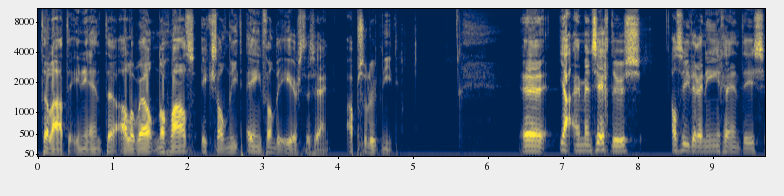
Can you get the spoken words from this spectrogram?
te laten inenten. Alhoewel, nogmaals, ik zal niet een van de eerste zijn. Absoluut niet. Uh, ja, en men zegt dus als iedereen ingeënt is,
